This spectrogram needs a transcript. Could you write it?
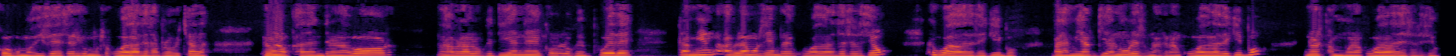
como dice Sergio, muchas jugadas desaprovechadas. Pero bueno, cada entrenador sabrá lo que tiene, con lo que puede. También hablamos siempre de jugadores de selección y jugadores de equipo. Para mí, Akianur es una gran jugadora de equipo, no es tan buena jugadora de selección.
